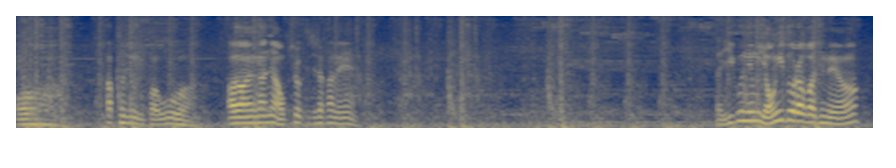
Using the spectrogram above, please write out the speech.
와, 탑 터지는 거 봐, 우와. 아, 아니, 아니야, 업체력도 시작하네. 자, 이구님은 영희도라고 하시네요.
